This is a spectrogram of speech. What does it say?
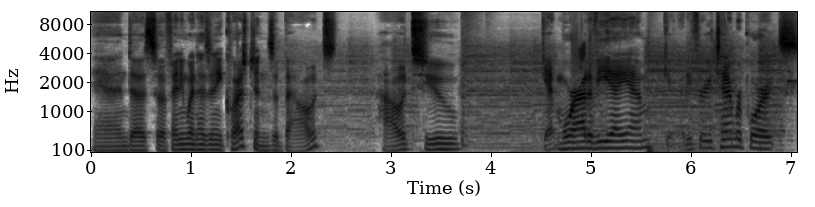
And uh, so, if anyone has any questions about how to get more out of EAM, get ready for your TAM reports.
